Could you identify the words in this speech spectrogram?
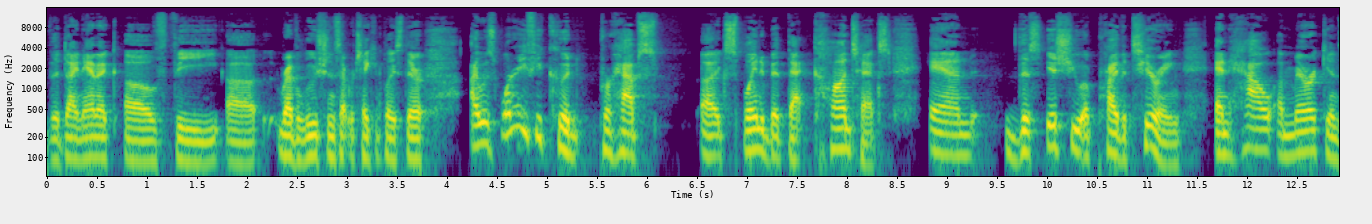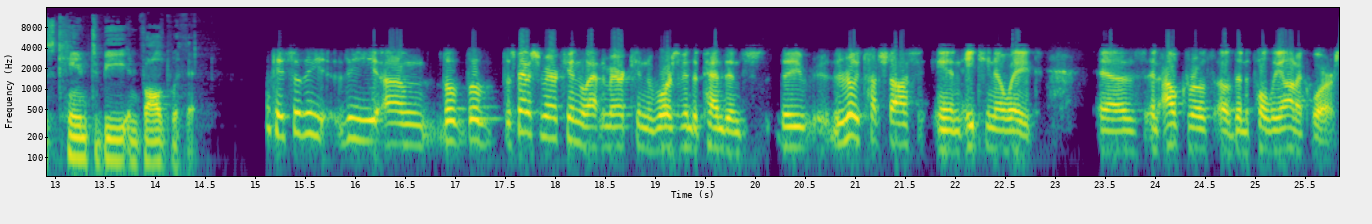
the dynamic of the uh, revolutions that were taking place there. I was wondering if you could perhaps uh, explain a bit that context and this issue of privateering and how Americans came to be involved with it. Okay, so the the um, the, the, the, Spanish American, Latin American wars of independence, they they really touched off in 1808 as an outgrowth of the Napoleonic Wars.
